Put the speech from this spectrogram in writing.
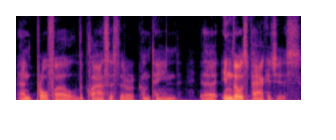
and profile the classes that are contained uh, in those packages.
